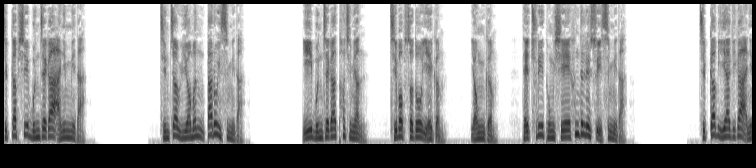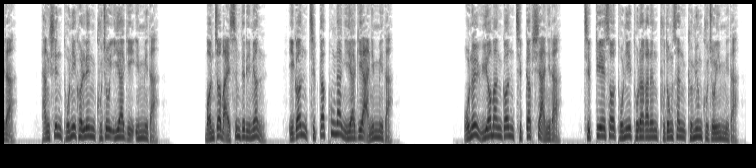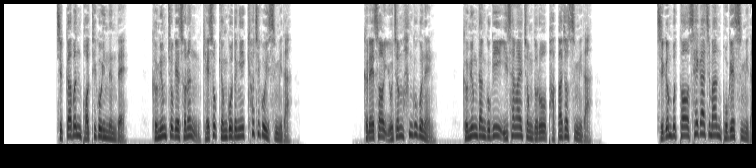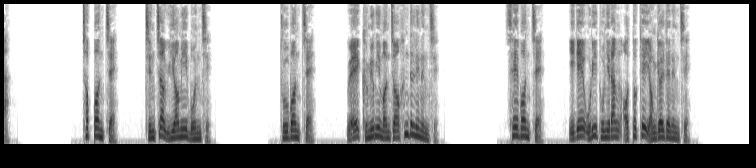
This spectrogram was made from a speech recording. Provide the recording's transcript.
집값이 문제가 아닙니다. 진짜 위험은 따로 있습니다. 이 문제가 터지면 집 없어도 예금, 연금, 대출이 동시에 흔들릴 수 있습니다. 집값 이야기가 아니라 당신 돈이 걸린 구조 이야기입니다. 먼저 말씀드리면 이건 집값 폭락 이야기 아닙니다. 오늘 위험한 건 집값이 아니라 집 뒤에서 돈이 돌아가는 부동산 금융 구조입니다. 집값은 버티고 있는데 금융 쪽에서는 계속 경고등이 켜지고 있습니다. 그래서 요즘 한국은행, 금융당국이 이상할 정도로 바빠졌습니다. 지금부터 세 가지만 보겠습니다. 첫 번째, 진짜 위험이 뭔지. 두 번째, 왜 금융이 먼저 흔들리는지. 세 번째, 이게 우리 돈이랑 어떻게 연결되는지.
